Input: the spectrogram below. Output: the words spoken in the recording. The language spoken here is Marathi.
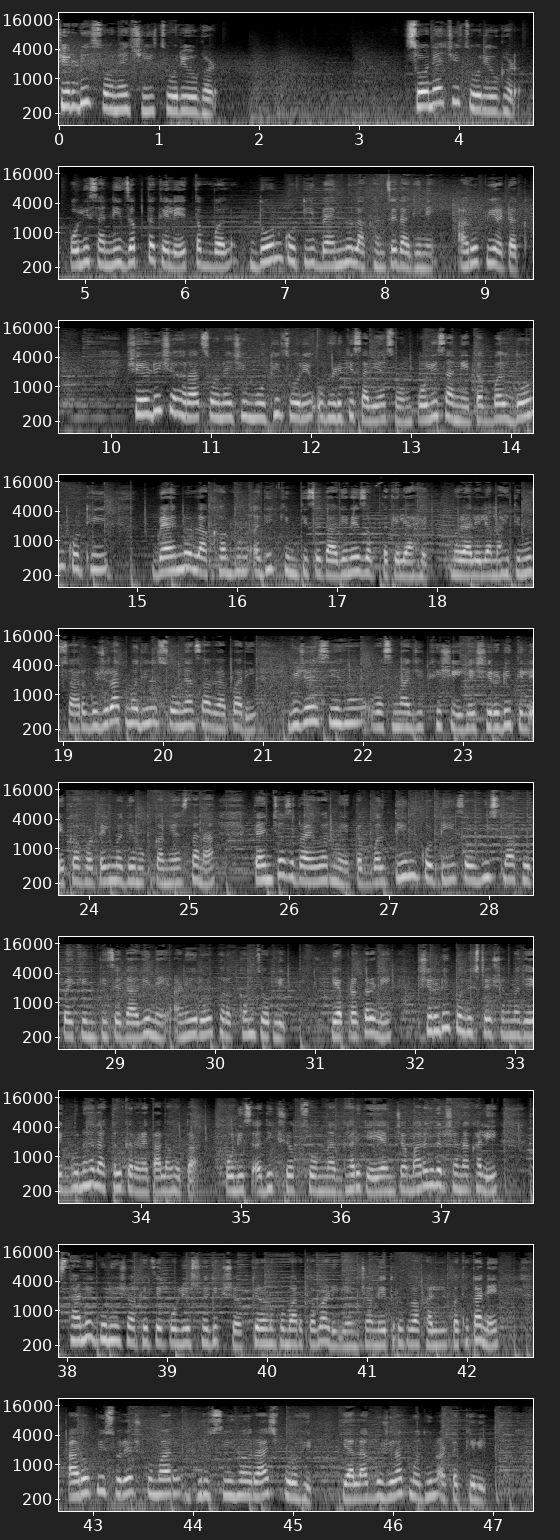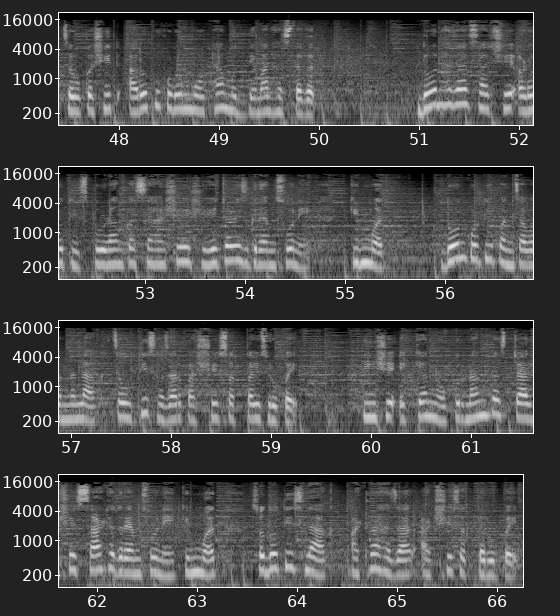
शिर्डी सोन्याची चोरी उघड. सोन्याची चोरी उघड. पोलिसांनी जप्त केले तब्बल दोन कोटी ब्याण्णव लाखांचे दागिने. आरोपी अटक. शिर्डी शहरात सोन्याची मोठी चोरी उघडकीस आली असून पोलिसांनी तब्बल दोन कोटी ब्याण्णव लाखांहून अधिक किमतीचे दागिने जप्त केले आहेत. मिळालेल्या माहितीनुसार गुजरातमधील सोन्याचा व्यापारी विजयसिंह वसनाजी खिशी हे शिर्डीतील एका हॉटेलमध्ये मुक्कामी असताना त्यांच्याच ड्रायव्हरने तब्बल तीन कोटी सव्वीस लाख रुपये किमतीचे दागिने आणि रोख रक्कम चोरली. या प्रकरणी शिर्डी पोलीस स्टेशनमध्ये गुन्हा दाखल करण्यात आला होता. पोलीस अधीक्षक सोमनाथ घारके यांच्या मार्गदर्शनाखाली स्थानिक गुन्हे शाखेचे पोलीस निरीक्षक किरणकुमार कबाडी यांच्या नेतृत्वाखालील पथकाने आरोपी सुरेश कुमार भुरसिंह राजपुरोहित याला गुजरातमधून अटक केली. चौकशीत आरोपीकडून मोठा मुद्देमाल हस्तगत. दोन हजार सातशे अडोतीस पूर्णांक सहाशे शेहेचाळीस ग्रॅम सोने किंमत दोन कोटी पंचावन्न लाख चौतीस हजार पाचशे सत्तावीस रुपये. तीनशे एक्क्याण्णव पूर्णांक चारशे साठ ग्रॅम सोने किंमत सदोतीस लाख अठरा हजार आठशे सत्तर रुपये.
